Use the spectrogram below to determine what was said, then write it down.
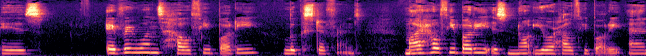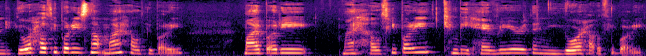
is everyone's healthy body looks different. My healthy body is not your healthy body and your healthy body is not my healthy body. My body my healthy body can be heavier than your healthy body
